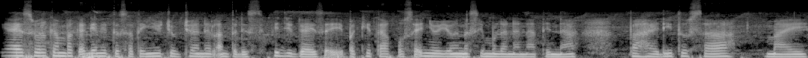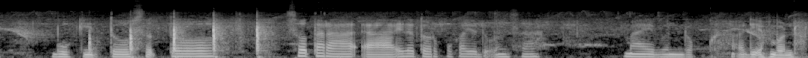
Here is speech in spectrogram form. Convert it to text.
Guys, welcome back again ito sa ating YouTube channel. And to this video guys, ay ipakita ko sa inyo yung nasimulan na natin na bahay dito sa may bukid to. So, to, so tara, uh, itutur ko kayo doon sa may bundok. Ah, di ang bundok.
